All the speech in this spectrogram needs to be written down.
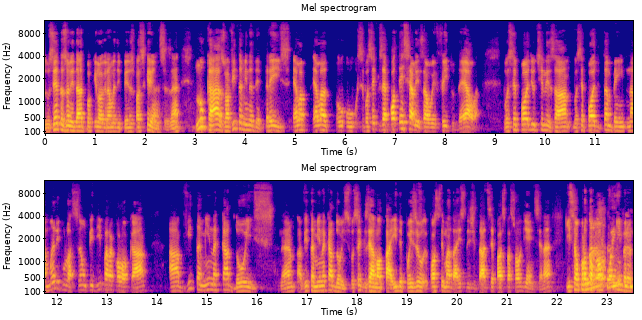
200 unidades por quilograma de peso para as crianças, né? No caso, a vitamina D3, ela, ela, o, o, se você quiser potencializar o efeito dela, você pode utilizar, você pode também, na manipulação, pedir para colocar a vitamina K2, né? A vitamina K2. Se você quiser anotar aí, depois eu, posso te mandar isso digitado e você passa para sua audiência, né? Isso é o protocolo Coimbra.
